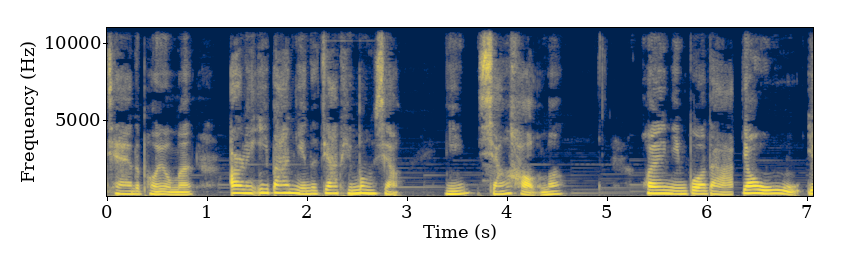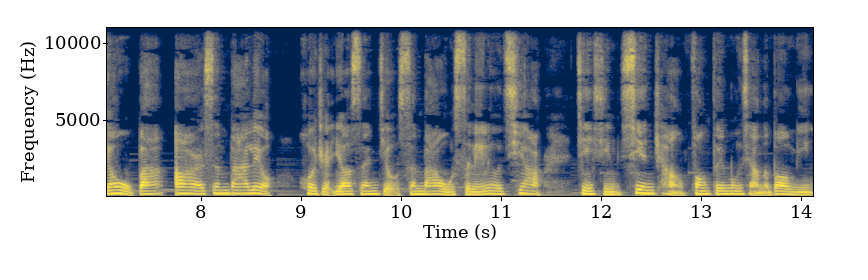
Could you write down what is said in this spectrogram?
亲爱的朋友们，二零一八年的家庭梦想，您想好了吗？欢迎您拨打幺五五幺五八二二三八六或者幺三九三八五四零六七二进行现场放飞梦想的报名。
